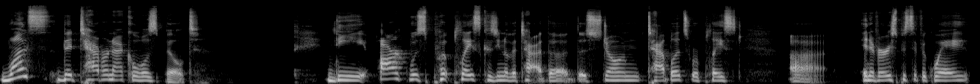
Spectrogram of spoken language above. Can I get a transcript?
Once the tabernacle was built, the ark was put place because you know the ta- the the stone tablets were placed uh, in a very specific way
